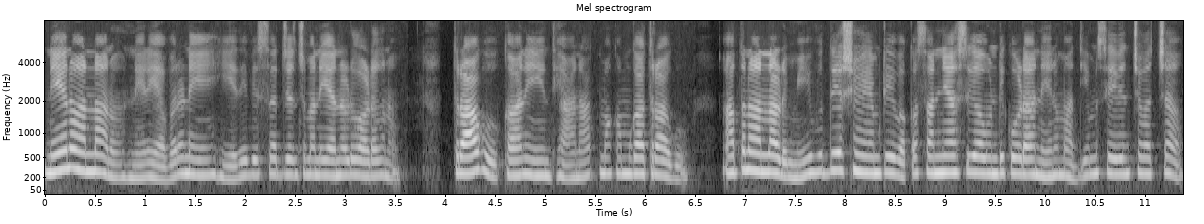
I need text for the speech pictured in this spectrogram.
నేను అన్నాను నేను ఎవరిని ఏది విసర్జించమని? ఎన్నడూ అడగను. త్రాగు కానీ ధ్యానాత్మకంగా త్రాగు. అతను అన్నాడు మీ ఉద్దేశం ఏమిటి? ఒక సన్యాసిగా ఉండి కూడా నేను మద్యం సేవించవచ్చా?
